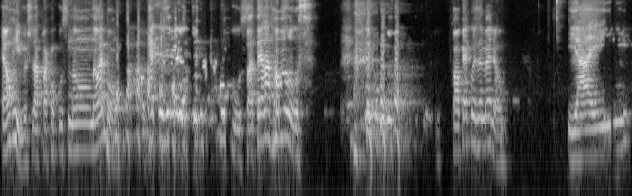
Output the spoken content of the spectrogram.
é horrível, estudar para concurso não, não é bom. Qualquer coisa é melhor que estudar para concurso, até lavar uma louça. Qualquer coisa é melhor. E aí,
